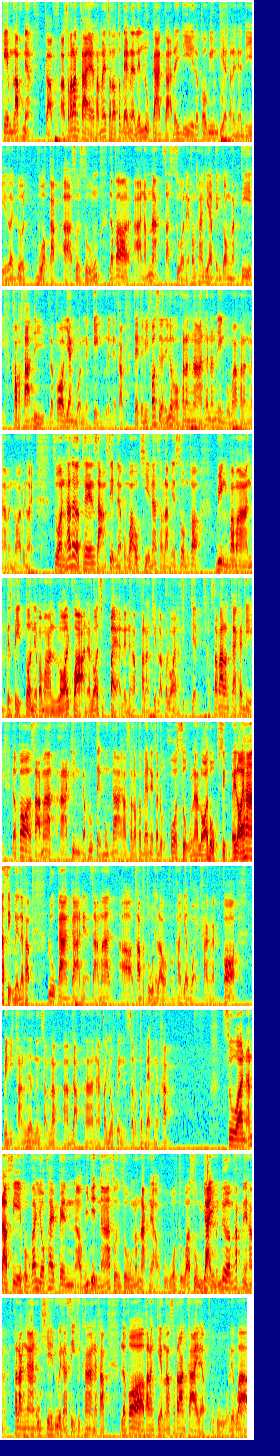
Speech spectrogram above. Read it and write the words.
เกมรับเนี่ย กับอ่าสภาพร่างกายทำให้สล็อตเตอร์แบ็กเนี่ยเล่นลูกกากาศได้ดี แล้วก็วิ่งเบียดอะไรเนี่ยดีด้วยด้วยบวกกับอ่าส่วนสูง แล้วก็อ่าน้ำหนักสัดส่วนเนี่ยค่อนข้างที่จะเป็นกองหลังที่เข้าปะทะดี แล้วก็แย่งบอลเนี่ยเก่งเลยนะครับแต่จะมีข้อเสียในเรื่องของพลังงานเท่านั้นเองผมว่าพลังงานมันน้อยไปหน่อย ส่วนถ้าเกิดเทรน 30เนี่ยผมว่าโอเคนะสำหรับเมสส้มก็วิ่งประมาณเป็นสปีดต้นเนี่ยประมาณร้อยกว่านะร้อยสิบแปดเลยนะครับพลังเกมรับก็ร้อยห้าสิบเจ็ดสภาพร่างกายก็ดี แล้วก็สามารถหากินกับลูกเตะมุมได้ครับสล็อตเตอร์แบนเนี่ยกระโดดโคตรสูงนะร้อยหกสิบไอ้ร้อยห้าสิบเลยนะครับลูกกลางอากาศเนี่ยสามารถทำทำประตูให้เราค่อนข้างจะบ่อยครั้งนะก็เป็นอีกทางเลือกหนึ่งสำหรับอันดับ 5 นะ ก็ยกเป็นสล็อตแบ็กนะครับ ส่วนอันดับ 4 ผมก็ยกให้เป็นวิดิตนะ ส่วนสูงน้ำหนักเนี่ยโอ้โหถือว่าสูงใหญ่เหมือนเดิมครับเนี่ยครับพลังงานโอเคด้วยนะ 4.5 นะครับ แล้วก็พลังเกมรับสภาพร่างกายแบบโอ้โหเรียกว่า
